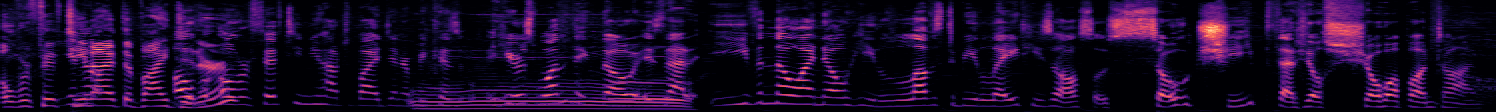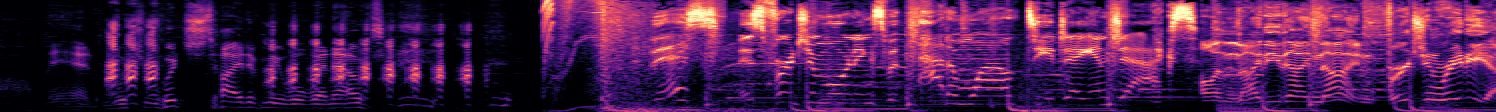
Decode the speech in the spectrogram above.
over 15, You know, I have to buy over- dinner? Over, 15, you have to buy dinner because here's one thing though is that even though I know he loves to be late, he's also so cheap that he'll show up on time. oh, man. Which, which side of me will win out? This is Virgin Mornings with Adam Wilde, TJ, and Jax. On 99.9 Virgin Radio.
